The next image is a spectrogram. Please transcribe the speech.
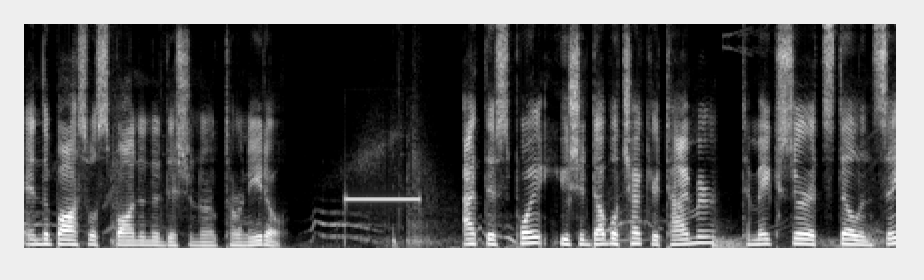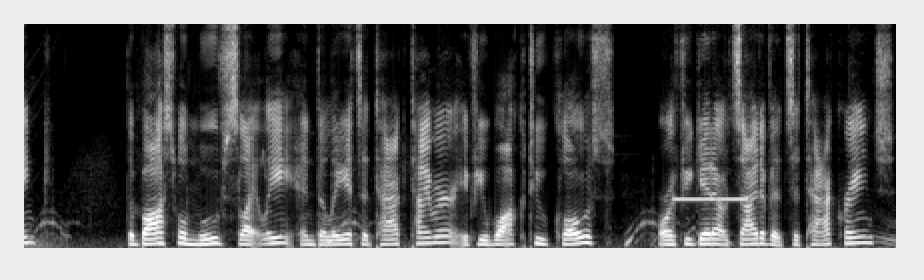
and the boss will spawn an additional tornado. At this point, you should double check your timer to make sure it's still in sync. The boss will move slightly and delay its attack timer if you walk too close or if you get outside of its attack range.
